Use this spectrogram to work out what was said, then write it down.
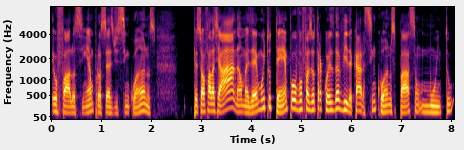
eu falo assim, é um processo de cinco anos, o pessoal fala assim: ah, não, mas é muito tempo, eu vou fazer outra coisa da vida. Cara, cinco anos passam muito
